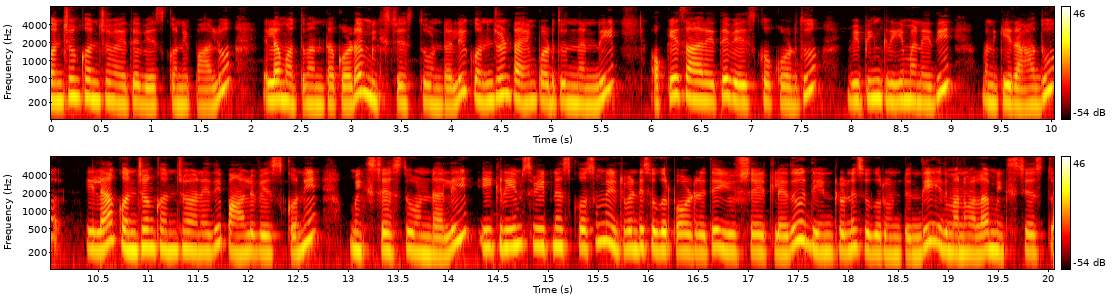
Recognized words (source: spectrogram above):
కొంచెం కొంచెం అయితే వేసుకొని పాలు ఇలా మొత్తం అంతా కూడా మిక్స్ చేస్తూ ఉండాలి. కొంచెం టైం పడుతుందండి. ఒకేసారి అయితే వేసుకోకూడదు. విపింగ్ క్రీమ్ అనేది మనకి రాదు. ఇలా కొంచెం కొంచెం అనేది పాలు వేసుకొని మిక్స్ చేస్తూ ఉండాలి. ఈ క్రీమ్ స్వీట్నెస్ కోసం ఎటువంటి షుగర్ పౌడర్ అయితే యూస్ చేయట్లేదు. దీంట్లోనే షుగర్ ఉంటుంది. ఇది మనం అలా మిక్స్ చేస్తూ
